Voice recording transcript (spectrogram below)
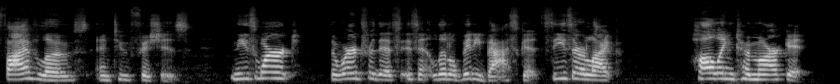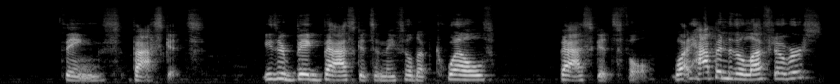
five loaves and two fishes. And these weren't, the word for this isn't little bitty baskets. These are like hauling to market things, baskets. These are big baskets, and they filled up 12 baskets full. What happened to the leftovers?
